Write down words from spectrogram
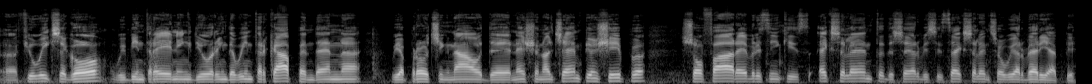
a few weeks ago. We've been training during the Winter Cup and then uh, we're approaching now the National Championship. So far, everything is excellent. The service is excellent, so we are very happy.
